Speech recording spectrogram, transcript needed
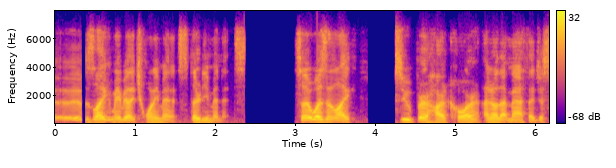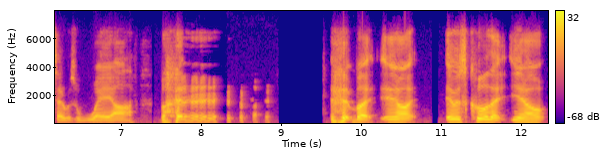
it was like maybe like 20 minutes, 30 minutes. So it wasn't like super hardcore. I know that math I just said was way off, but but you know it was cool that you know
